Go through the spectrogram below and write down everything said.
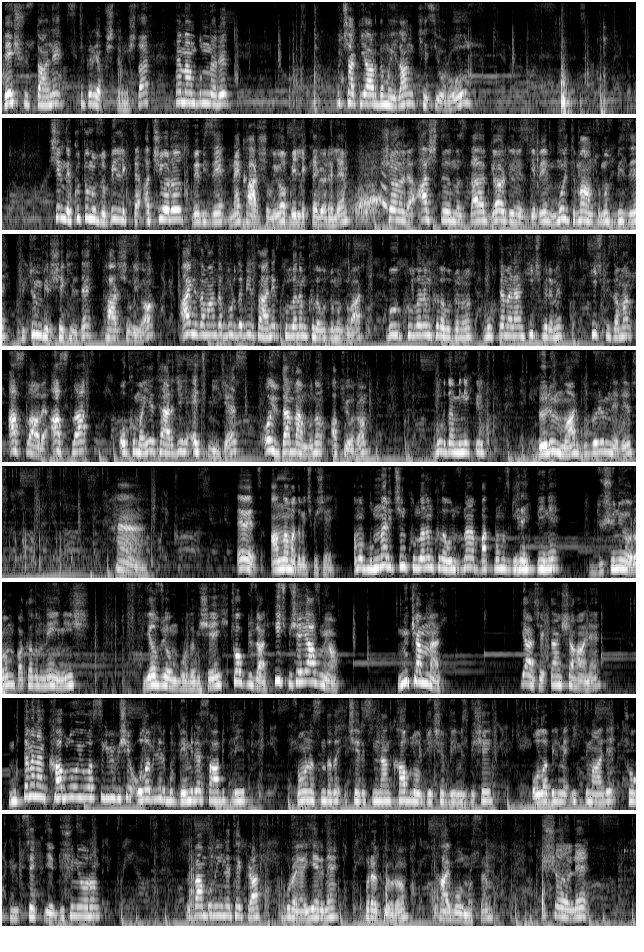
500 tane sticker yapıştırmışlar. Hemen bunları bıçak yardımıyla kesiyoruz. Şimdi kutumuzu birlikte açıyoruz ve bizi ne karşılıyor birlikte görelim. Şöyle açtığımızda gördüğünüz gibi multi mountumuz bizi bütün bir şekilde karşılıyor. Aynı zamanda burada bir tane kullanım kılavuzumuz var. Bu kullanım kılavuzunu muhtemelen hiçbirimiz hiçbir zaman asla ve asla okumayı tercih etmeyeceğiz. O yüzden ben bunu atıyorum. Burada minik bir bölüm var. Bu bölüm nedir? He. Evet anlamadım hiçbir şey. Ama bunlar için kullanım kılavuzuna bakmamız gerektiğini düşünüyorum. Bakalım neymiş. Yazıyor mu burada bir şey? Çok güzel. Hiçbir şey yazmıyor. Mükemmel. Gerçekten şahane. Muhtemelen kablo yuvası gibi bir şey olabilir bu demire sabitleyip sonrasında da içerisinden kablo geçirdiğimiz bir şey olabilme ihtimali çok yüksek diye düşünüyorum. Ve ben bunu yine tekrar buraya yerine bırakıyorum. Kaybolmasın. Şöyle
